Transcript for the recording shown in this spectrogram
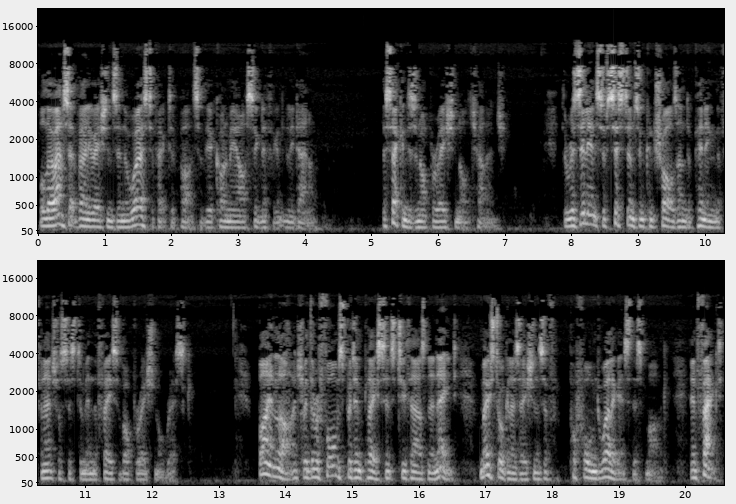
although asset valuations in the worst affected parts of the economy are significantly down. The second is an operational challenge. The resilience of systems and controls underpinning the financial system in the face of operational risk. By and large, with the reforms put in place since 2008, most organisations have performed well against this mark. In fact,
